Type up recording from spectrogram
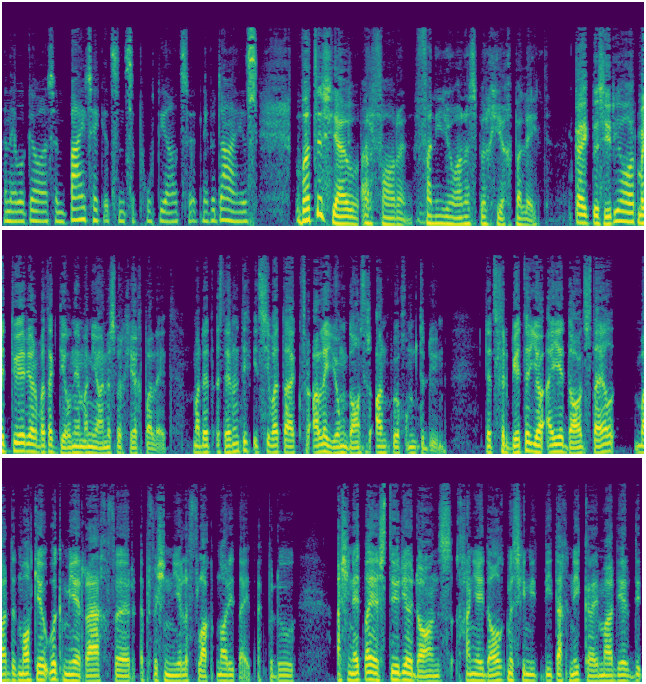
and they will go out and buy tickets and support the arts so it never dies. Wat is jou ervaring van die Johannesburg Jeugballet? Kyk, dis hierdie jaar my tweede jaar wat ek deelneem aan die Johannesburg Jeugballet, maar dit is definitief ietsie wat ek vir alle jong dansers aanpoog om te doen. Dit verbeter jou eie dansstyl, maar dit maak jou ook meer reg vir 'n professionele vlak na die tyd. Ek bedoel as jy net by 'n studio dans, gaan jy dalk miskien die, die tegniek kry, maar deur die,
